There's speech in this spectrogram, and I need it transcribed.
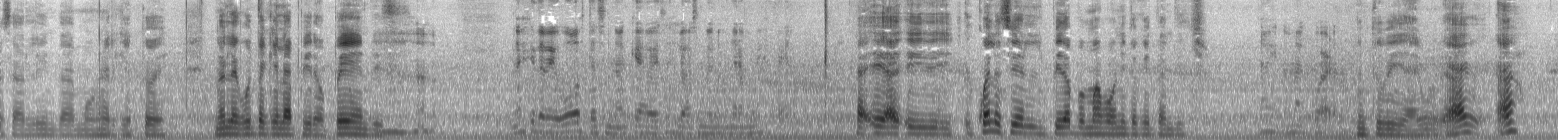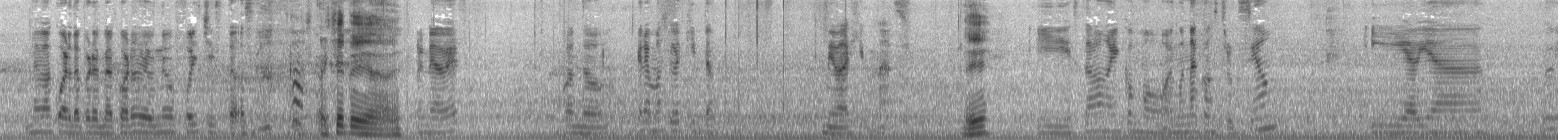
Esa linda mujer que estoy. No le gusta que la piropeen, dice. No es que no me gusta, sino que a veces lo hacen de una manera muy fea. Ah, eh, ah, ¿Y cuál ha sido el piropo más bonito que te han dicho Ay, no me acuerdo. en tu vida? ¿Ah? ¿Ah? No me acuerdo, pero me acuerdo de uno full chistoso. ¿Qué te ah, Una vez, cuando era más flaquita, me iba al gimnasio. ¿Eh? Y estaban ahí como en una construcción había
